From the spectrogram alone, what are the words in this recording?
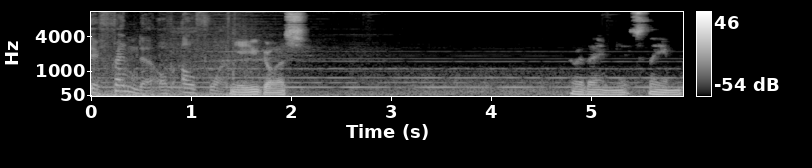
Defender of Ulthuan. Yeah, you guys. Who are them? It's them.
